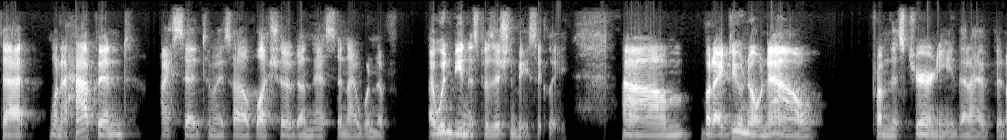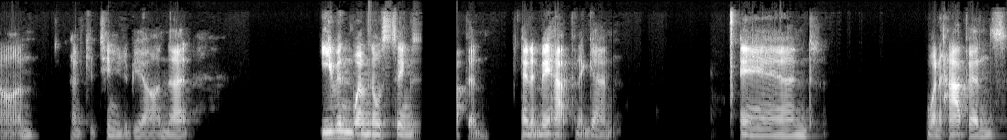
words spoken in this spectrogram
that when it happened i said to myself well i should have done this and i wouldn't have i wouldn't be in this position basically. Um, but i do know now from this journey that i've been on and continue to be on that even when those things happen and it may happen again and when it happens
